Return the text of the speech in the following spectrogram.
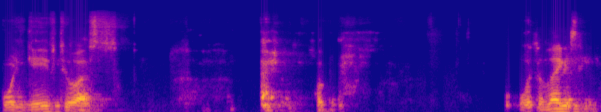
what he gave to us was a legacy.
